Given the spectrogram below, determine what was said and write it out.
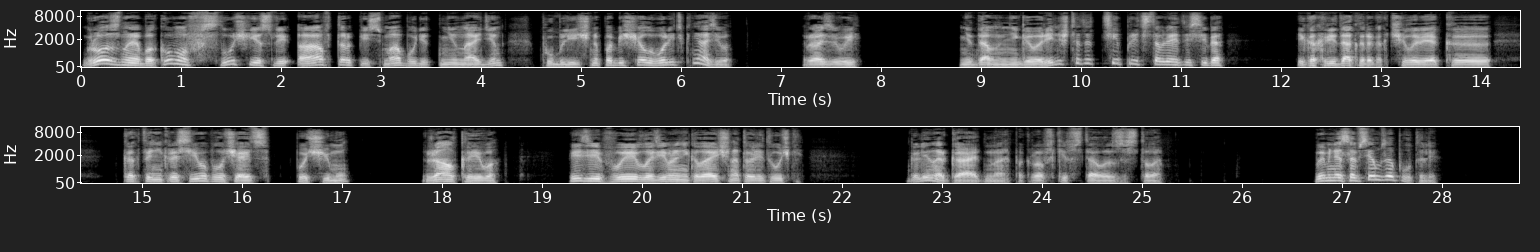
Грозный Абакумов, в случае, если автор письма будет не найден, публично пообещал уволить Князева. Разве вы недавно не говорили, что этот тип представляет из себя и как редактор, и как человек э, как-то некрасиво получается? Почему? Жалко его. Видите вы, Владимир Николаевич, на той летучке. Галина Аркадьевна, Покровский встал из-за стола. Вы меня совсем запутали.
